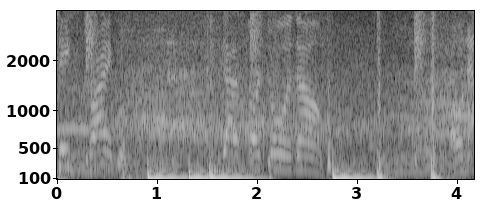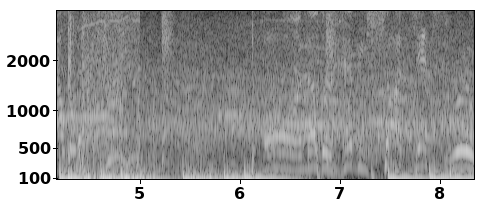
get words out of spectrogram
chasing triangle. He's got to start going down. Oh, now look. Oh, another heavy shot gets through.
